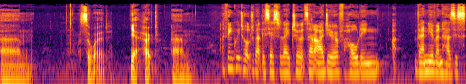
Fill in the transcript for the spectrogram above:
um, what's the word? Yeah, hope. Um, I think we talked about this yesterday too. It's that idea of holding. Uh, Van Neerven has this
